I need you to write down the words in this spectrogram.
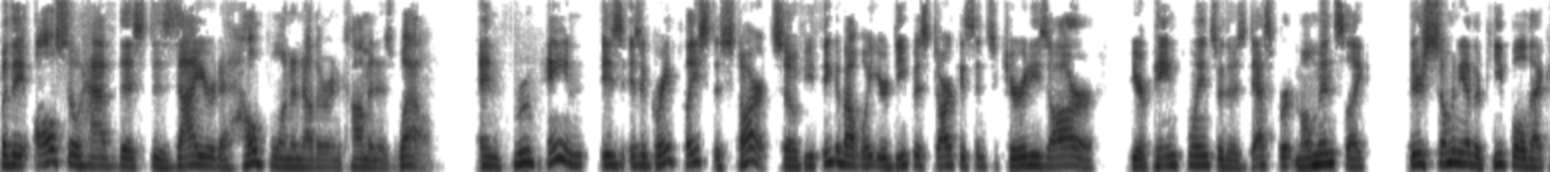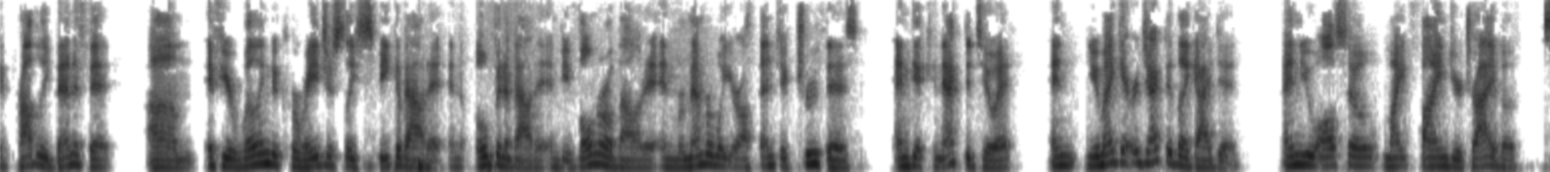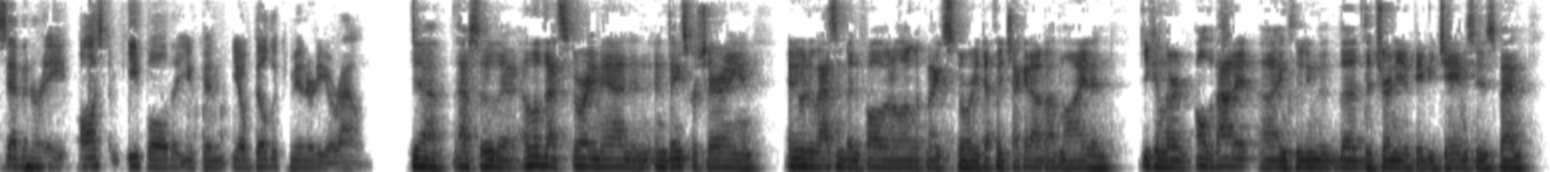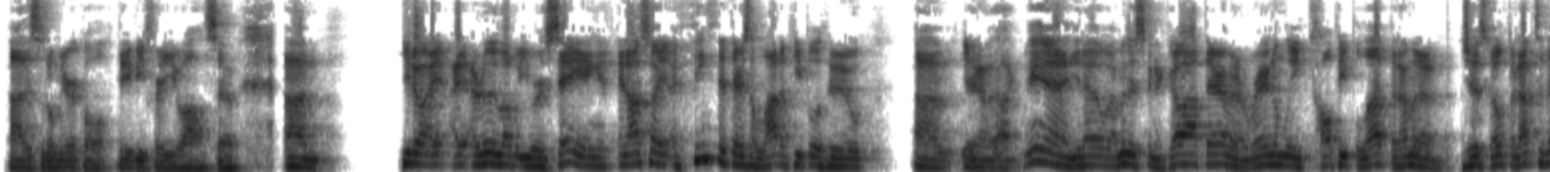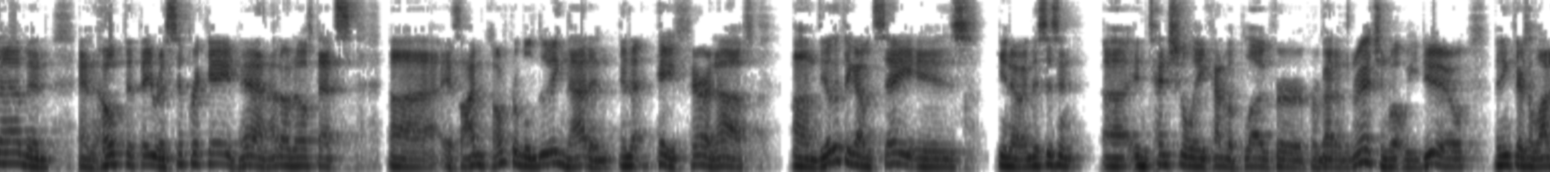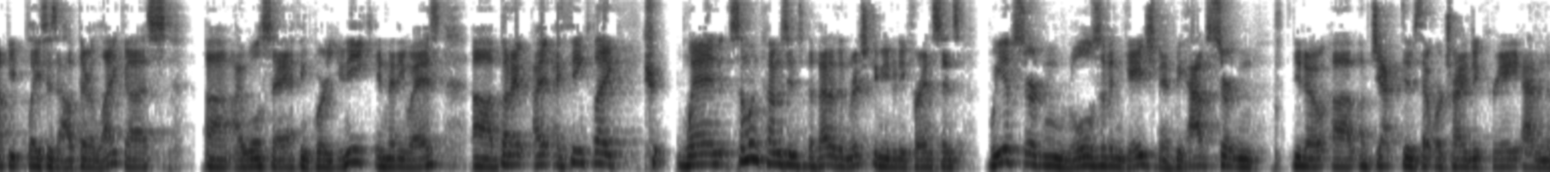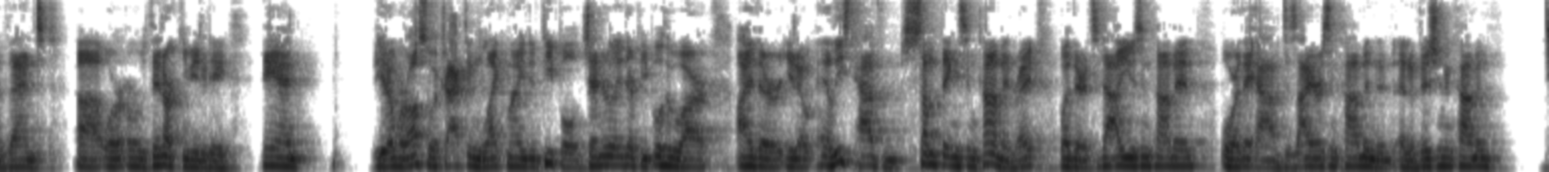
but they also have this desire to help one another in common as well. And through pain is, is a great place to start. So if you think about what your deepest, darkest insecurities are, your pain points or those desperate moments, like there's so many other people that could probably benefit um, if you're willing to courageously speak about it and open about it and be vulnerable about it and remember what your authentic truth is and get connected to it. And you might get rejected like I did. And you also might find your tribe of seven or eight awesome people that you can, you know, build a community around. Yeah, absolutely. I love that story, man. And, and thanks for sharing. And anyone who hasn't been following along with Mike's story, definitely check it out online and you can learn all about it, uh, including the, the, the, journey of baby James, who's been uh, this little miracle baby for you all. So, um, you know, I, I really love what you were saying. And also, I, I think that there's a lot of people who, um, you know, they're like, man, you know, I'm just going to go out there. I'm going to randomly call people up and I'm going to just open up to them and, and hope that they reciprocate. Man, I don't know if that's, uh, if I'm comfortable doing that. And, and hey, fair enough. Um, the other thing I would say is, you know, and this isn't, uh, intentionally kind of a plug for, for Better Than Rich and what we do. I think there's a lot of people, places out there like us uh, I will say I think we're unique in many ways, uh, but I, I, I, think like when someone comes into the better than rich community, for instance, we have certain rules of engagement. We have certain you know uh, objectives that we're trying to create at an event uh, or, or within our community, and you know we're also attracting like-minded people. Generally, they're people who are either you know at least have some things in common, right? Whether it's values in common or they have desires in common and, and a vision in common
